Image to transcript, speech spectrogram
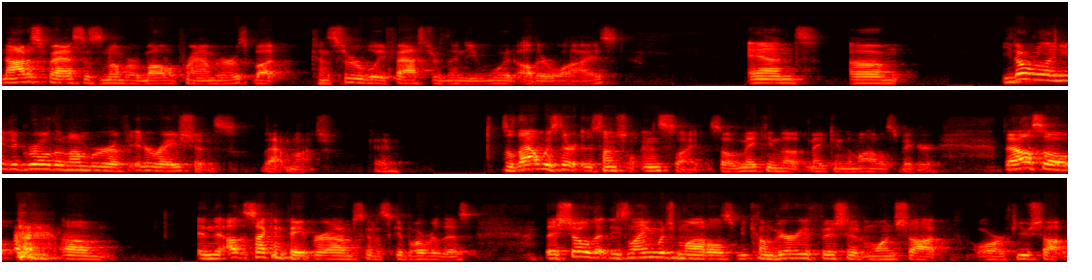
not as fast as the number of model parameters, but considerably faster than you would otherwise. And um, you don't really need to grow the number of iterations that much. Okay. So that was their essential insight. So making the making the models bigger. They also, um, in the other, second paper, I'm just going to skip over this. They show that these language models become very efficient one shot or few shot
